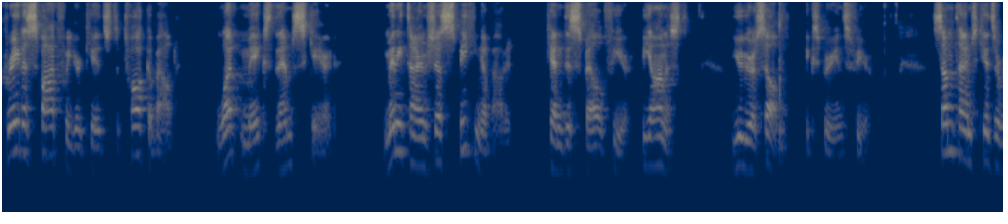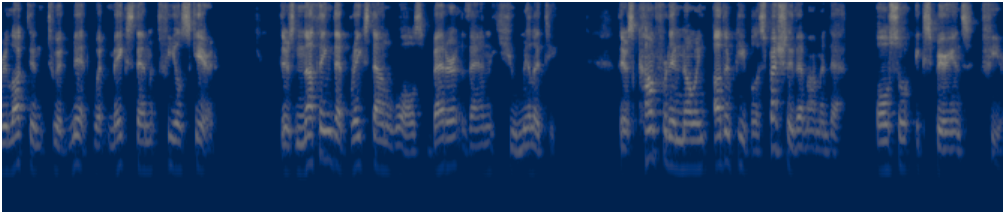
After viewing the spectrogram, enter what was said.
Create a spot for your kids to talk about what makes them scared. Many times, just speaking about it can dispel fear. Be honest. You yourself experience fear. Sometimes kids are reluctant to admit what makes them feel scared. There's nothing that breaks down walls better than humility. There's comfort in knowing other people, especially their mom and dad, also experience fear.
